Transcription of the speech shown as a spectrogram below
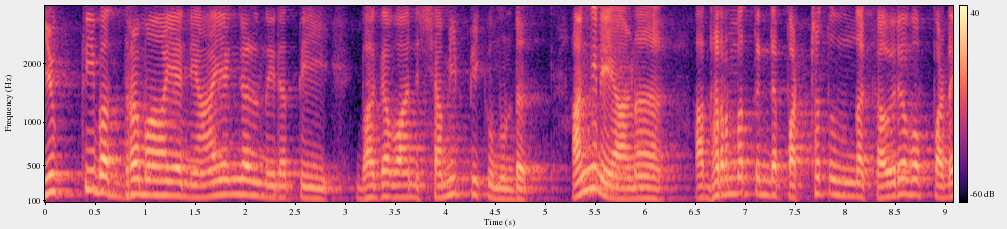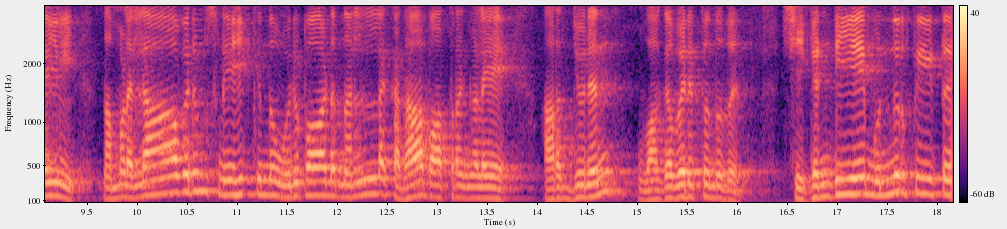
യുക്തിഭദ്രമായ ന്യായങ്ങൾ നിരത്തി ഭഗവാൻ ശമിപ്പിക്കുന്നുണ്ട്. അങ്ങനെയാണ് അധർമ്മത്തിന്റെ പക്ഷത്തു നിന്ന കൗരവപ്പടയിൽ നമ്മളെല്ലാവരും സ്നേഹിക്കുന്ന ഒരുപാട് നല്ല കഥാപാത്രങ്ങളെ അർജുനൻ വകവരുത്തുന്നത്. ശിഖണ്ഡിയെ മുൻനിർത്തിയിട്ട്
